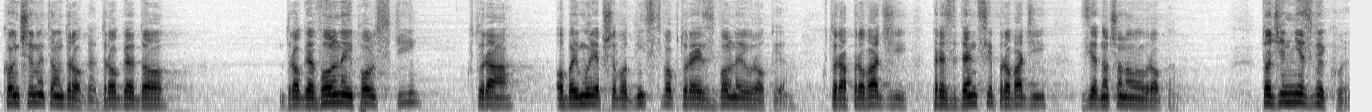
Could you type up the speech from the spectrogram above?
kończymy tę drogę, drogę do drogę wolnej Polski, która obejmuje przewodnictwo, która jest w wolnej Europie, która prowadzi prezydencję, prowadzi zjednoczoną Europę. To dzień niezwykły,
